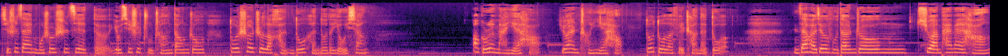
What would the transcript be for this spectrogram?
其实，在魔兽世界的尤其是主城当中，多设置了很多很多的邮箱。奥格瑞玛也好，幽暗城也好，都多了非常的多。你在怀旧服当中去完拍卖行，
